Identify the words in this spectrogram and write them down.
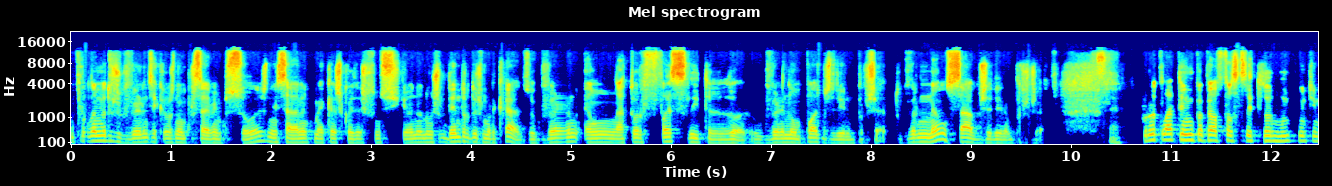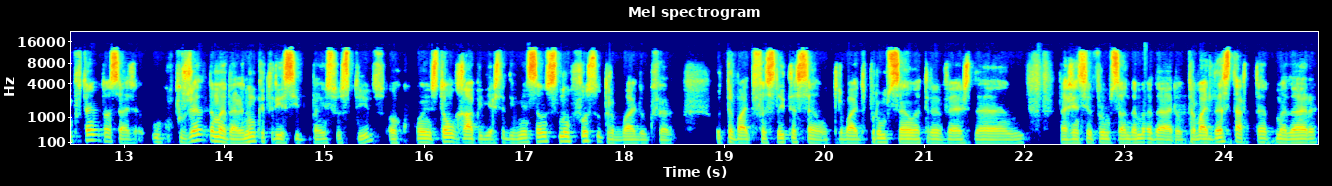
O problema dos governos é que eles não percebem pessoas, nem sabem como é que as coisas funcionam nos, dentro dos mercados. O governo é um ator facilitador. O governo não pode gerir um projeto. O governo não sabe gerir um projeto. Por outro lado, tem um papel facilitador muito, muito importante, ou seja, o projeto da Madeira nunca teria sido bem sucedido, ou com tão rápido e esta dimensão, se não fosse o trabalho do governo. O trabalho de facilitação, o trabalho de promoção através da, da Agência de Promoção da Madeira, o trabalho da Startup Madeira,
